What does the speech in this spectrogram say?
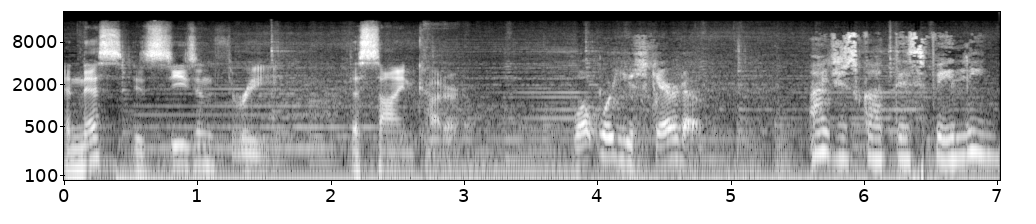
and this is season three The Sign Cutter. What were you scared of? I just got this feeling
